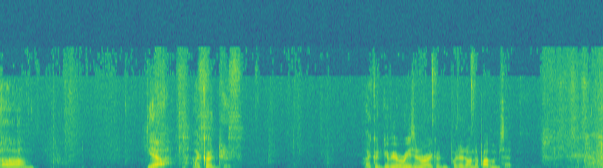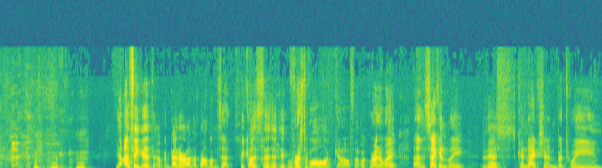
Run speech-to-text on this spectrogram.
Um, yeah, I could. I could give you a reason, or I could put it on the problem set. Yeah, I think it's uh, better on the problem set because, uh, uh, it, first of all, I'll get off the hook right away. And secondly, this connection between,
